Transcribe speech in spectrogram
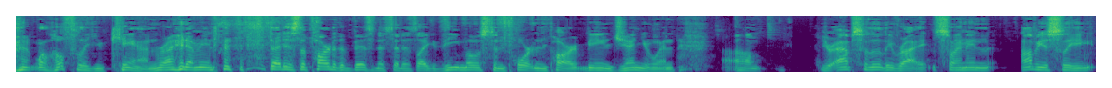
well, hopefully you can, right? I mean, that is the part of the business that is like the most important part, being genuine. Um, you're absolutely right. So, I mean, obviously,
